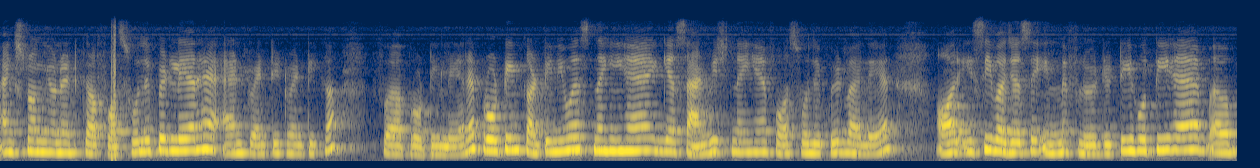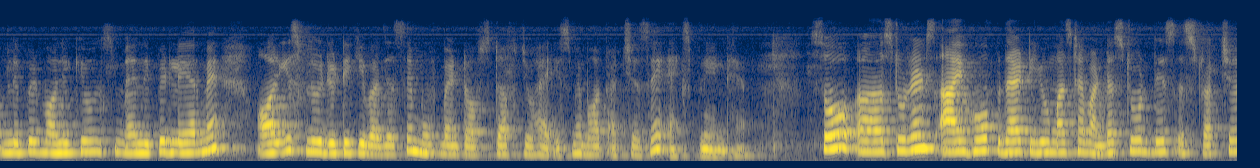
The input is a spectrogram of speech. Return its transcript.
एंगस्ट्रॉन्ग यूनिट का फॉस्फोलिपिड लेयर है एंड 2020 का प्रोटीन लेयर है। प्रोटीन कंटिन्यूस नहीं है या सैंडविच नहीं है फॉस्फोलिपिड वाई लेयर और इसी वजह से इनमें फ्लूडिटी होती है लिपिड मॉलिक्यूल्स में लिपिड लेयर में और इस फ्लूडिटी की वजह से मूवमेंट ऑफ़ स्टफ़ जो है इसमें बहुत अच्छे से एक्सप्लेन्ड है। Students i hope that you must have understood this structure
